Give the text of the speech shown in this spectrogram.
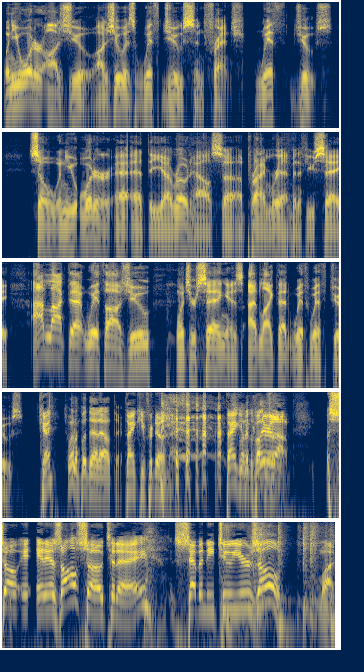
When you order au jus, au jus is with juice in French, with juice. So when you order at the uh, Roadhouse uh, a prime rib, and if you say, "I'd like that with au jus," what you're saying is, "I'd like that with with juice." Okay. Just want to put that out there. Thank you for doing that. Thank you for the Clear it publicity. So it, it is also today 72 years old. What?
